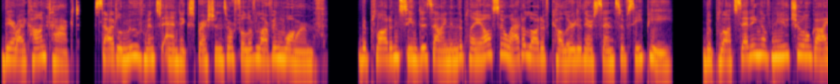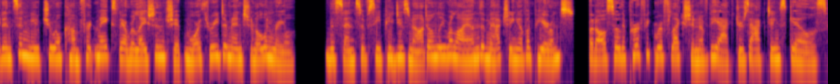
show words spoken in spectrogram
Their eye contact, subtle movements and expressions are full of love and warmth. The plot and scene design in the play also add a lot of color to their sense of CP. The plot setting of mutual guidance and mutual comfort makes their relationship more three-dimensional and real. The sense of CP does not only rely on the matching of appearance, but also the perfect reflection of the actor's acting skills.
